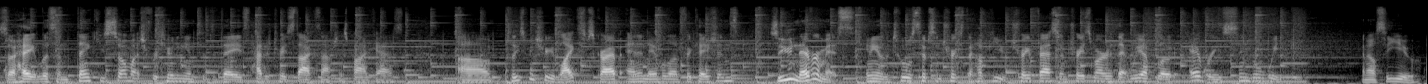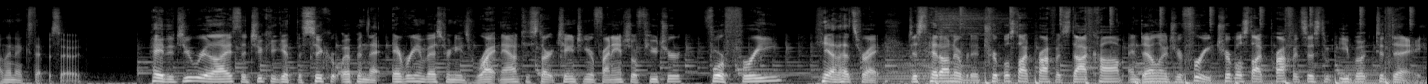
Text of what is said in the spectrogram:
So, hey, listen, thank you so much for tuning into today's How to Trade Stocks and Options podcast. Um, please make sure you like, subscribe, and enable notifications so you never miss any of the tools, tips, and tricks that help you trade faster and trade smarter that we upload every single week. And I'll see you on the next episode. Hey, did you realize that you could get the secret weapon that every investor needs right now to start changing your financial future for free? Yeah, that's right. Just head on over to triplestockprofits.com and download your free Triple Stock Profit System ebook today.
